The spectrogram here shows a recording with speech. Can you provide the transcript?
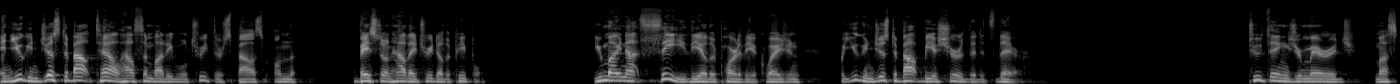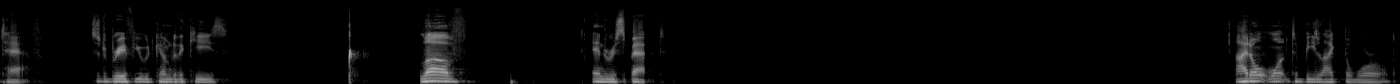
And you can just about tell how somebody will treat their spouse on the based on how they treat other people. You might not see the other part of the equation, but you can just about be assured that it's there. Two things your marriage must have Sister Brie, if you would come to the keys love and respect. I don't want to be like the world.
